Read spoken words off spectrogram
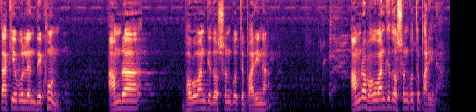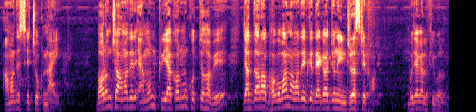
তাকিয়ে বললেন, দেখুন, আমরা ভগবানকে দর্শন করতে পারি না। আমরা ভগবানকে দর্শন করতে পারি না। আমাদের সে চোখ নাই। বরঞ্চ আমাদের এমন ক্রিয়াকর্ম করতে হবে যার দ্বারা ভগবান আমাদেরকে দেখার জন্য ইন্টারেস্টেড হন। বোঝা গেল কি বললাম?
